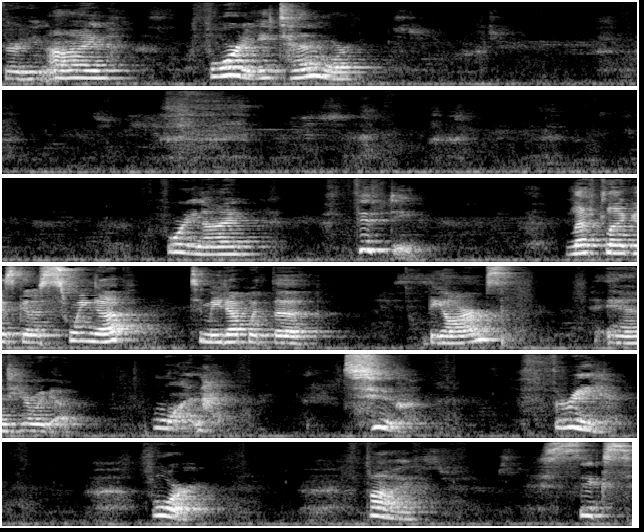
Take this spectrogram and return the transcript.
39, 40, 10 more. Forty-nine, fifty. Left leg is gonna swing up to meet up with the, the arms. And here we go. One, two, three, four, five, six,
